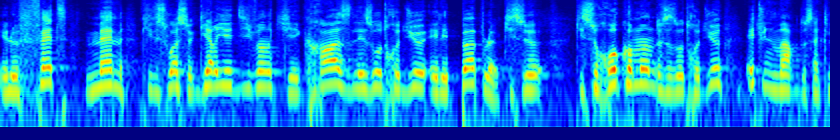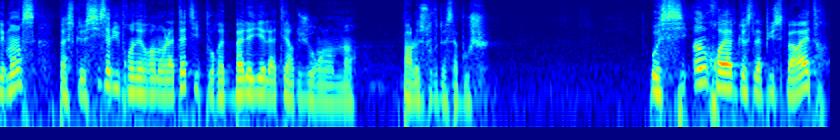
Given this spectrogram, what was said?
et le fait même qu'il soit ce guerrier divin qui écrase les autres dieux et les peuples qui se, qui se recommandent de ces autres dieux est une marque de sa clémence, parce que si ça lui prenait vraiment la tête, il pourrait balayer la terre du jour au lendemain par le souffle de sa bouche. Aussi incroyable que cela puisse paraître,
